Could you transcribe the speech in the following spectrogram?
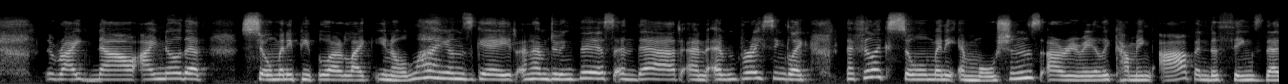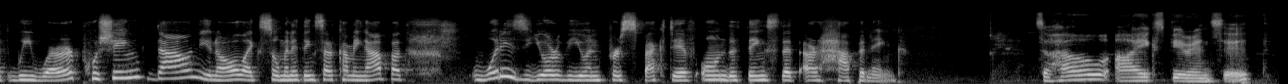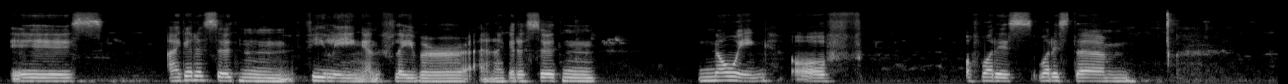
right now? I know that so many people are like you know lionsgate and i'm doing this and that and embracing like i feel like so many emotions are really coming up and the things that we were pushing down you know like so many things are coming up but what is your view and perspective on the things that are happening so, how I experience it is I get a certain feeling and flavor, and I get a certain knowing of of what is what is the um,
